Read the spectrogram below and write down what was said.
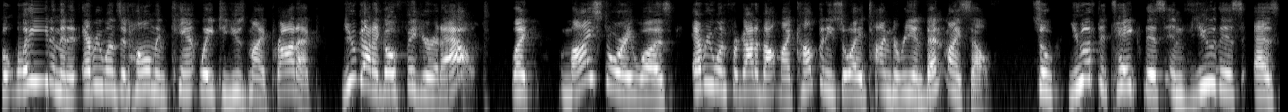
but wait a minute, everyone's at home and can't wait to use my product. You got to go figure it out. Like my story was everyone forgot about my company, so I had time to reinvent myself. So you have to take this and view this as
